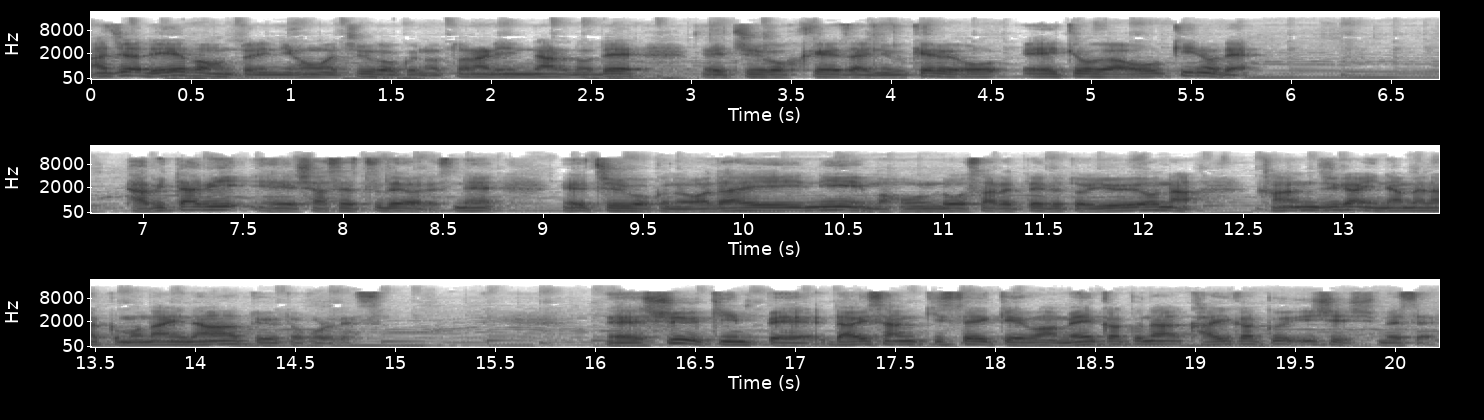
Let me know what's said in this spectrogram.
アジアで言えば本当に日本は中国の隣になるので中国経済に受ける影響が大きいのでたびたび社説ではですね中国の話題に翻弄されているというような感じが否めなくもないなというところです。習近平第3期政権は明確な改革意思示せ。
